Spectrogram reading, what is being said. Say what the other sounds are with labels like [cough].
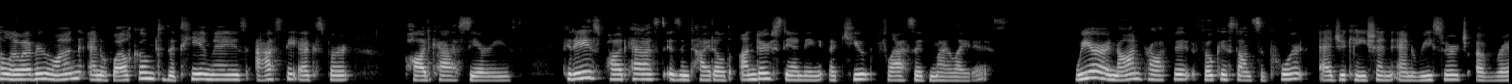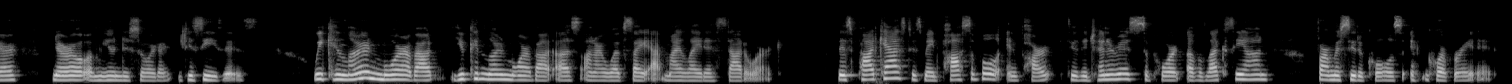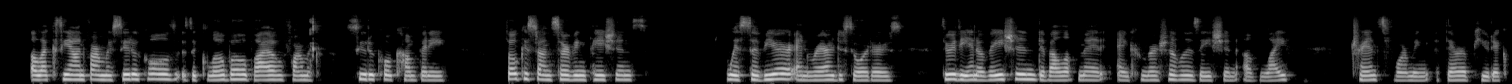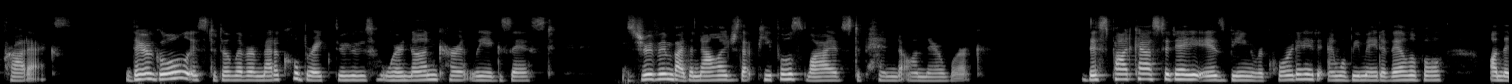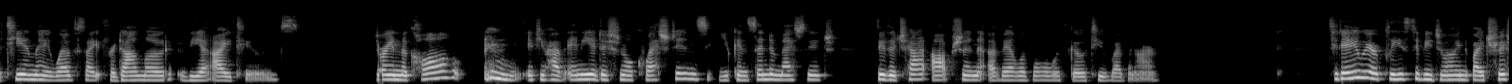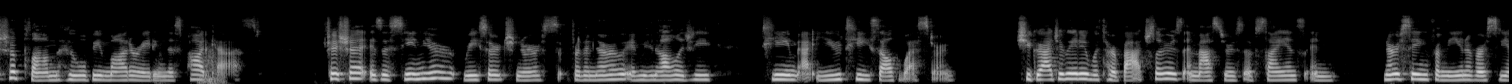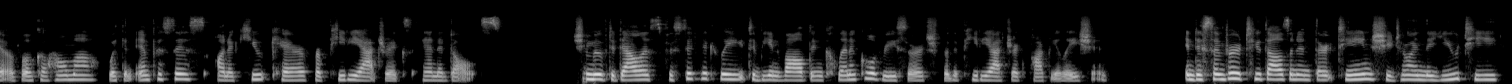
Hello, everyone, and welcome to the TMA's Ask the Expert podcast series. Today's podcast is entitled Understanding Acute Flaccid Myelitis. We are a nonprofit focused on support, education, and research of rare neuroimmune disorder diseases. We can learn more about you can learn more about us on our website at myelitis.org. This podcast is made possible in part through the generous support of Alexion Pharmaceuticals Incorporated. Alexion Pharmaceuticals is a global biopharmaceutical company focused on serving patients with severe and rare disorders through the innovation, development, and commercialization of life transforming therapeutic products. Their goal is to deliver medical breakthroughs where none currently exist. It's driven by the knowledge that people's lives depend on their work. This podcast today is being recorded and will be made available on the TMA website for download via iTunes. During the call, [clears throat] if you have any additional questions, you can send a message through the chat option available with GoToWebinar. Today, we are pleased to be joined by Trisha Plum, who will be moderating this podcast. Trisha is a senior research nurse for the neuroimmunology team at UT Southwestern. She graduated with her bachelor's and master's of science in nursing from the University of Oklahoma with an emphasis on acute care for pediatrics and adults. She moved to Dallas specifically to be involved in clinical research for the pediatric population. In December 2013, she joined the UT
